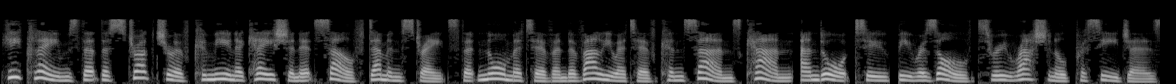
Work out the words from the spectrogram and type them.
He claims that the structure of communication itself demonstrates that normative and evaluative concerns can and ought to be resolved through rational procedures.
